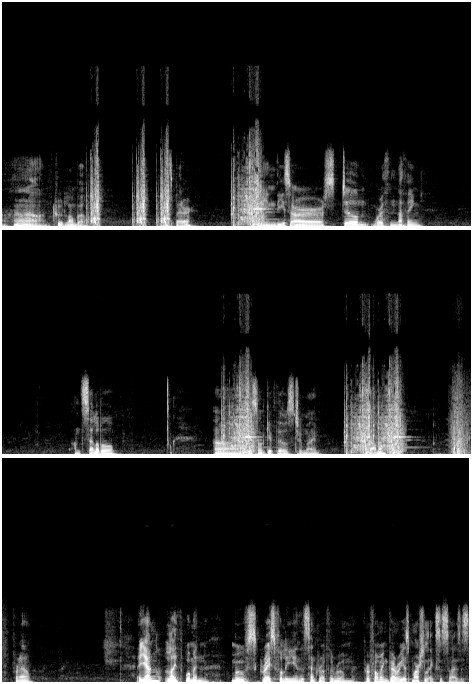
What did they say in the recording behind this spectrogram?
Aha, crude longbow. That's better. I mean, these are still worth nothing. Unsellable. Uh, I guess I'll give those to my shaman for now. A young, lithe woman moves gracefully in the center of the room, performing various martial exercises.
